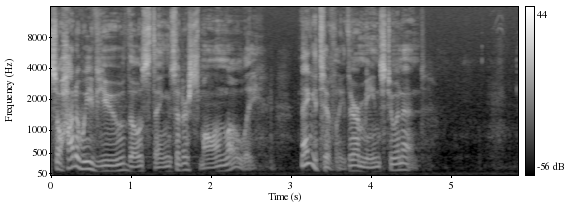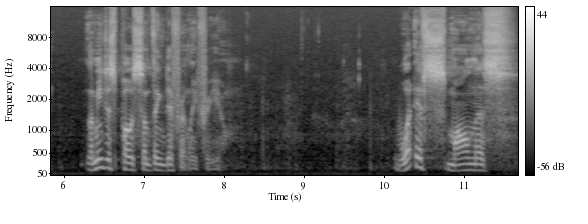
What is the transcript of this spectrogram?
So, how do we view those things that are small and lowly? Negatively, they're a means to an end. Let me just pose something differently for you. What if smallness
